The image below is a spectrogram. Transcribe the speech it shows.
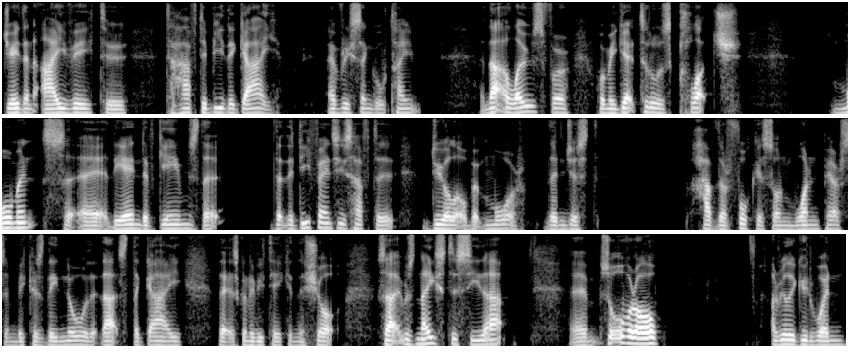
Jaden Ivey to, to have to be the guy every single time. And that allows for when we get to those clutch moments uh, at the end of games that, that the defenses have to do a little bit more than just have their focus on one person because they know that that's the guy that is going to be taking the shot. So it was nice to see that. Um, so overall, a really good win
